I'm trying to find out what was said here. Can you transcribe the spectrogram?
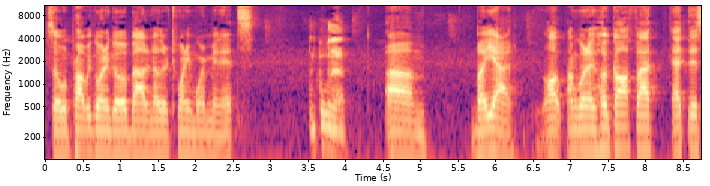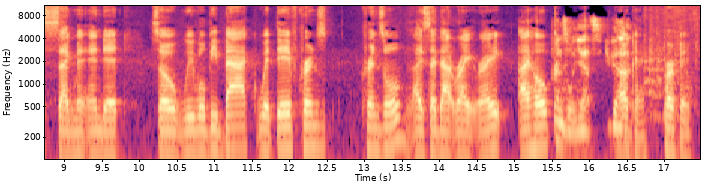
So we're probably going to go about another 20 more minutes. I'm cool with that. Um, but yeah, I'll, I'm going to hook off at, at this segment, end it. So we will be back with Dave Krenz, Krynzel. I said that right, right? I hope. Krynzel, yes, you got it. Okay, perfect.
